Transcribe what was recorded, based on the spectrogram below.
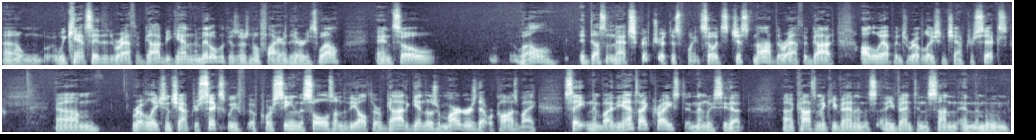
Uh, we can't say that the wrath of God began in the middle because there's no fire there as well. And so, well, it doesn't match Scripture at this point. So it's just not the wrath of God all the way up into Revelation chapter 6. Um, Revelation chapter 6, we've of course seen the souls under the altar of God. Again, those are martyrs that were caused by Satan and by the Antichrist. And then we see that uh, cosmic event in, the, event in the sun and the moon.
